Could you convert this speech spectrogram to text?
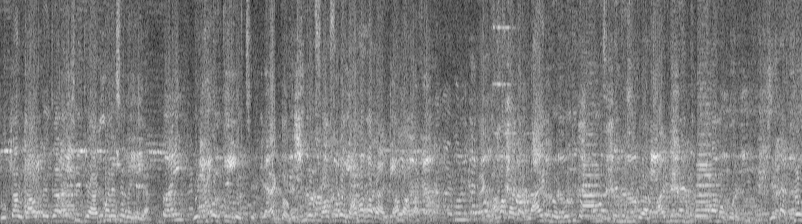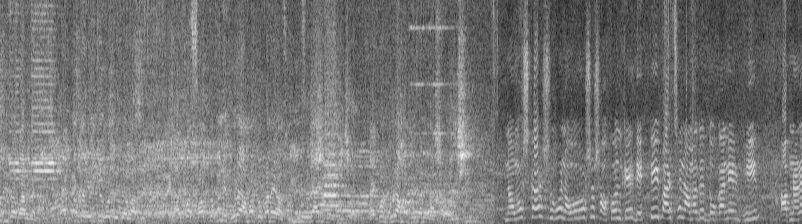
টোটাল গাঁওতে জানাচ্ছি যে একবার এসে দেখে যান। ইলেকট্রিক্যাল কি করছে? একদম। ইলেকট্রিক্যাল সবসময় দেয় লাইট রোড বলছি তো কোনো থেকে শুরু আর ফাইভ গ্রাম ওপরে যেটা কেউ দিতে পারবে না। একবার ইলেকট্রিক্যাল দিতে পারবে। একবার সব দোকানে ঘুরে আমার দোকানে আসুন। সেটা আমি একবার ঘুরে আমার দোকানে আসা নমস্কার শুভ নববর্ষ সকলকে। দেখতেই পারছেন আমাদের দোকানের ভিড়। আপনারা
